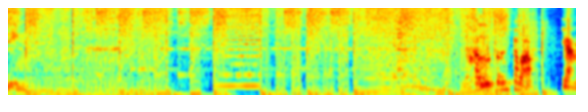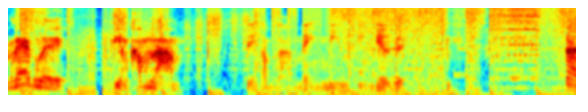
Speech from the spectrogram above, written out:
จริง แล้วเขาก็ลุกต้นฉบับอย่างแรกเลย เสียงคำราม เสียงคำรามแม่งมีอยู่สิ่งเดียวด้วย ใช่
